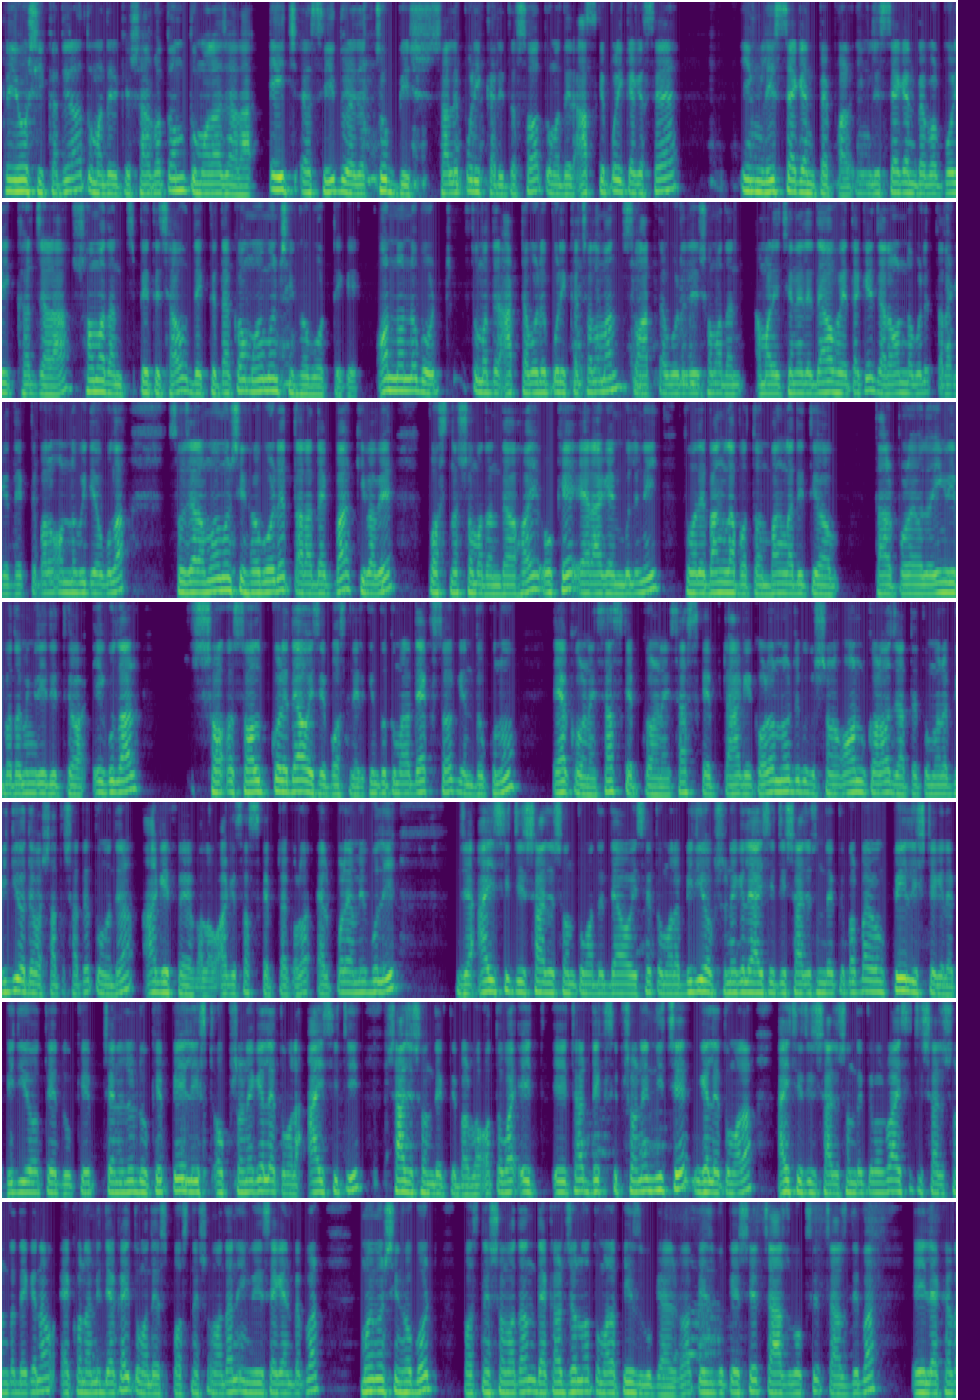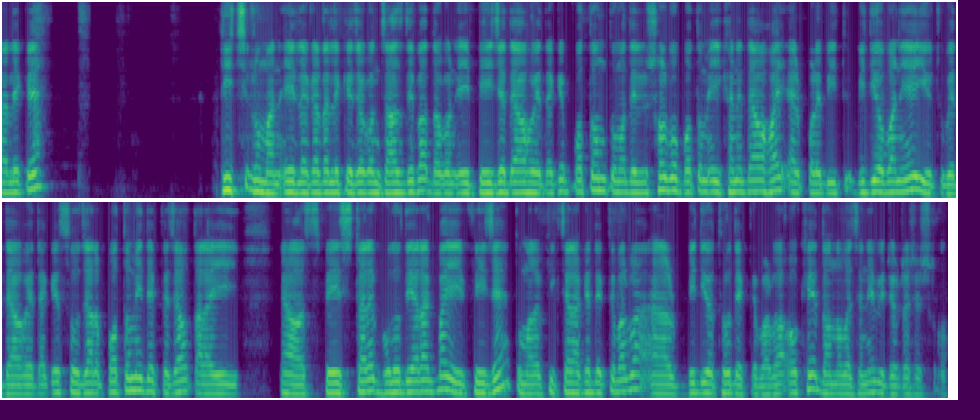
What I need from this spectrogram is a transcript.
প্রিয় শিক্ষার্থীরা, তোমাদেরকে স্বাগতম। তোমরা যারা এইচএসসি দুই হাজার চব্বিশ সালে পরীক্ষা দিতেছ, তোমাদের আজকে পরীক্ষা গেছে English second paper English second paper পরীক্ষার যারা সমাধান পেতে চাও, দেখতে থাকো ময়মনসিংহ বোর্ড থেকে। অন্যান্য বোর্ড, তোমাদের আটটা বোর্ডের পরীক্ষা চলমান। সো আটটা বোর্ডের সমাধান আমার এই চ্যানেলে দেওয়া হয়ে থাকে। যারা অন্য বোর্ডের, তারা গিয়ে দেখতে পারো অন্য ভিডিওগুলো। সো যারা ময়মনসিংহ বোর্ডের, তারা দেখবা কীভাবে প্রশ্নের সমাধান দেওয়া হয়। ওকে এর আগে আমি বলে নিই, তোমাদের বাংলা প্রথম, বাংলা দ্বিতীয় তারপরে হলো ইংরেজি প্রথম ইংরেজি, দ্বিতীয় এগুলার সলভ করে দেওয়া হয়েছে প্রশ্নের। কিন্তু তোমরা দেখছ কিন্তু কোনো এ করো নাই সাবস্ক্রাইব করো নাই। সাবস্ক্রাইবটা আগে করো নোটিফিকেশন অন করো যাতে তোমরা ভিডিও দেওয়ার সাথে সাথে তোমাদের আগে পেয়ে ফেলাও আগে সাবস্ক্রাইবটা করো। এরপরে আমি বলি যে আইসিটি সাজেশন তোমাদের দেওয়া হয়েছে, তোমরা ভিডিও অপশনে গেলে আইসিটি সাজেশন দেখতে পারবা এবং প্লে লিস্টে গেলে ভিডিওতে ঢুকে চ্যানেলে ঢুকে প্লে লিস্ট অপশনে গেলে তোমরা আইসিটি সাজেশন দেখতে পারবা। অথবা এই, এইটার ডেসক্রিপশনের নিচে গেলে তোমরা আইসিটি সাজেশন দেখতে পারবা। আইসিটি সাজেশনটা দেখে নাও। এখন আমি দেখাই তোমাদের প্রশ্নের সমাধান। ইংরেজি সেকেন্ড পেপার ময়মনসিংহ বোর্ড প্রশ্নের সমাধান দেখার জন্য তোমরা ফেসবুকে আসবা। ফেসবুকে এসে চার্জ বক্সে চার্জ দিবা। এই লেখাটা লিখে টিচ রোমান, এই লেখাটা লিখে যখন চার্জ দিবা, তখন এই পেজে দেওয়া হয়ে থাকে। প্রথম তোমাদের, সর্বপ্রথম এইখানে দেওয়া হয়, এরপরে ভিডিও বানিয়ে ইউটিউবে দেওয়া হয়ে থাকে। সো যারা প্রথমেই দেখতে চাও, তারা এই স্পেসটারে ভুলো দিয়ে রাখবা, এই পেজে তোমরা পিকচার আঁকে দেখতে পারবা, আর ভিডিও থ্রু দেখতে পারবা। ওকে ধন্যবাদ জানিয়ে ভিডিওটা শেষ করো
